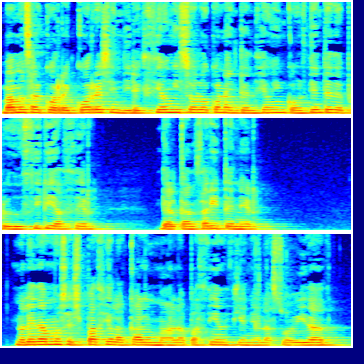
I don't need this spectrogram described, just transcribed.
Vamos al corre-corre sin dirección y solo con la intención inconsciente de producir y hacer, de alcanzar y tener. No le damos espacio a la calma, a la paciencia ni a la suavidad.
